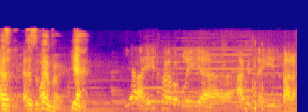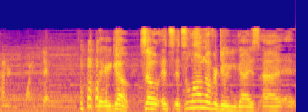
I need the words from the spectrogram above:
as, as, as the vampire? Yeah. Yeah, he's probably. Uh, I would say he's about 126. there you go. So it's it's long overdue, you guys. Uh,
